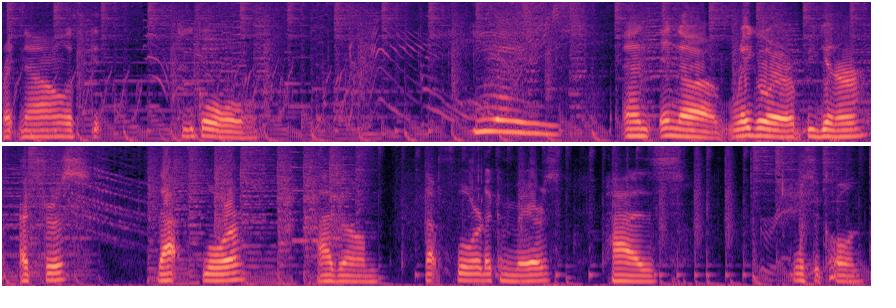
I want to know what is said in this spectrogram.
right now, let's get to the goal. Yay! And in the regular beginner extras, that floor has um that floor the conveyors has what's it called?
